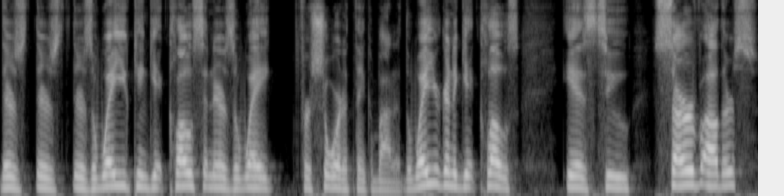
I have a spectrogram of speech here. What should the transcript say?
there's there's there's a way you can get close and there's a way for sure to think about it. The way you're going to get close is to serve others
